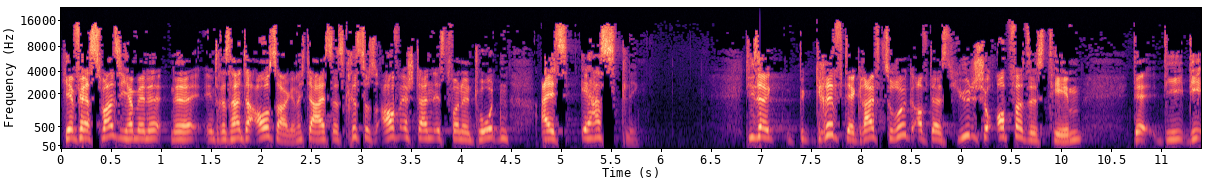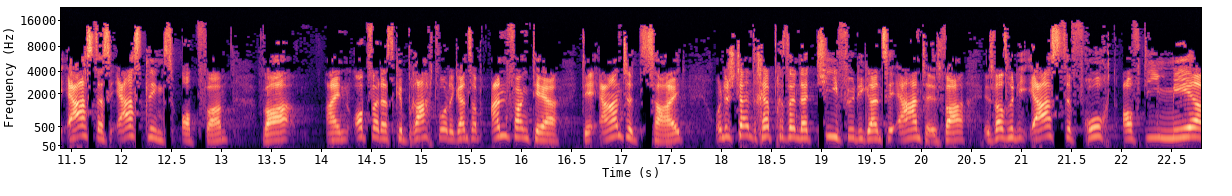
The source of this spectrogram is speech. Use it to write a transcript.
Hier in Vers 20 haben wir eine, eine interessante Aussage. Nicht? Da heißt, dass Christus auferstanden ist von den Toten als Erstling. Dieser Begriff, der greift zurück auf das jüdische Opfersystem. Der, die, die erst, das Erstlingsopfer war ein Opfer, das gebracht wurde ganz am Anfang der, der Erntezeit und es stand repräsentativ für die ganze Ernte. Es war, es war so die erste Frucht, auf die mehr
